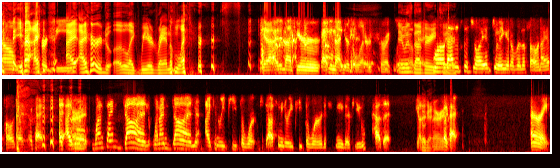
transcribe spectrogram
Oh, Yeah, I I- heard B. I I heard uh, like weird random letters. Yeah, I did not hear. I did not hear the letters correctly. it was not very well, clear. that is the joy of doing it over the phone. I apologize. Okay, I, I will. right. Once I'm done, when I'm done, I can repeat the word. Just ask me to repeat the word if neither of you has it. Got it. Okay. All right. Okay. All right.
